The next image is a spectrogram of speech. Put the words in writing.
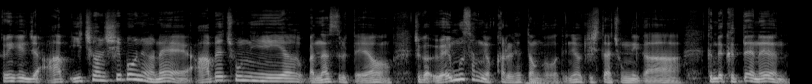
그러니까 이제 2015년에 아베 총리와 만났을 때요. 제가 외무상 역할을 했던 거거든요. 기시다 총리가. 근데 그때는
